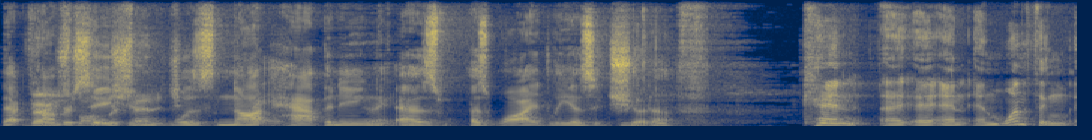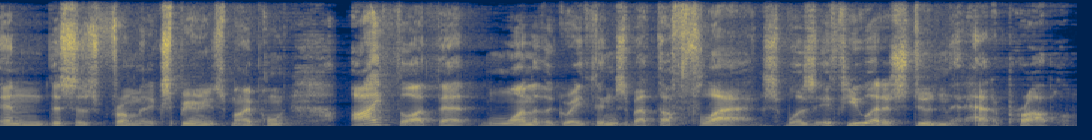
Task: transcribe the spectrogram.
That Very conversation was not happening as as widely as it should have. Mm-hmm. Ken, uh, and and one thing, and this is from an experience, my point. I thought that one of the great things about the flags was if you had a student that had a problem,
